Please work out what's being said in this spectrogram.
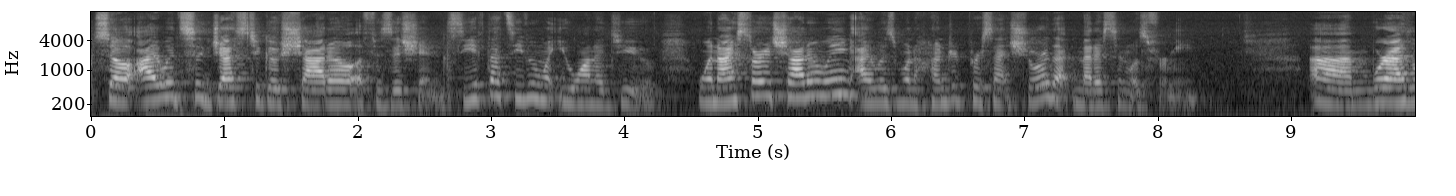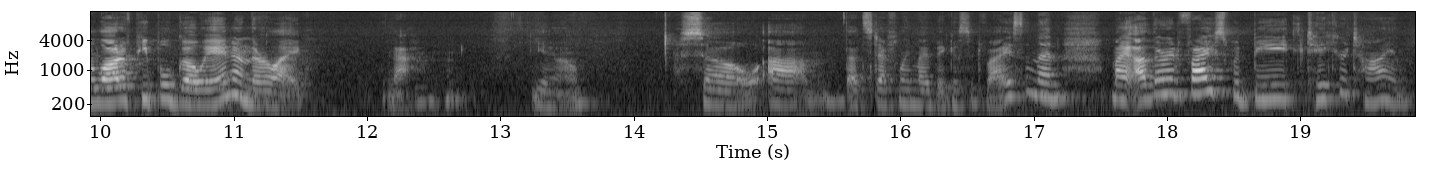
So I would suggest to go shadow a physician. See if that's even what you want to do. When I started shadowing, I was 100% sure that medicine was for me. Um, whereas a lot of people go in and they're like, nah, you know. So um, that's definitely my biggest advice. And then my other advice would be take your time.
